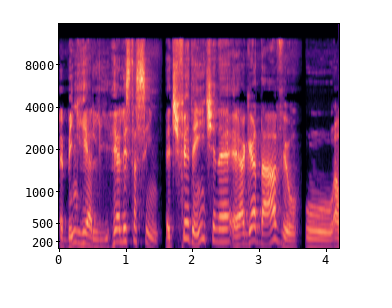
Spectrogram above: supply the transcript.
é bem reali, realista, assim. É diferente, né? É agradável o, a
